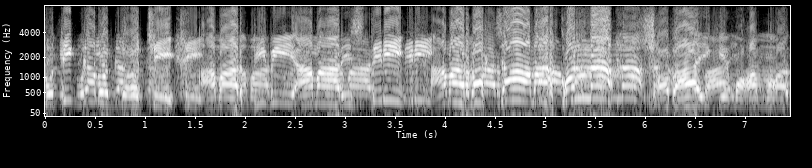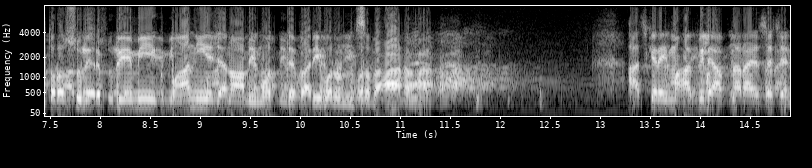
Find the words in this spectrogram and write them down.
প্রতিজ্ঞাবদ্ধ হচ্ছি। আমার বিবি আমার স্ত্রী আমার বাচ্চা আমার কন্যা সবাইকে মোহাম্মদ রসুলের প্রেমিক বানিয়ে যেন আমি মরতে পারি বলুন সুবহানাল্লাহ। আজকের এই মাহফিলে আপনারা এসেছেন।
